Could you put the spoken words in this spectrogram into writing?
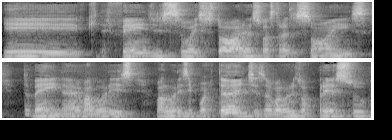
e que defende sua história, suas tradições, muito bem, né? Valores valores importantes, valores do apreço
